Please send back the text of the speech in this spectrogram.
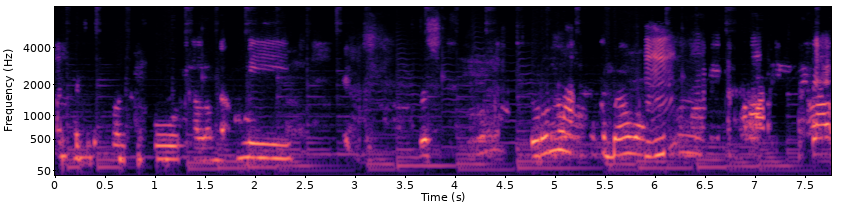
kan jadi frozen food kalau nggak mie terus turunlah aku ke bawah Hmm. kalau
